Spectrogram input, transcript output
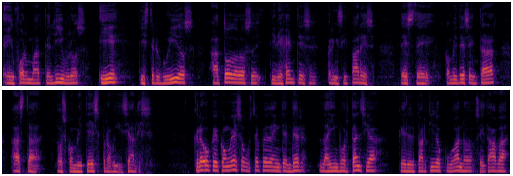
en forma de libros y distribuidos a todos los dirigentes principales de este comité central hasta los comités provinciales. Creo que con eso usted puede entender la importancia que el partido cubano se daba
